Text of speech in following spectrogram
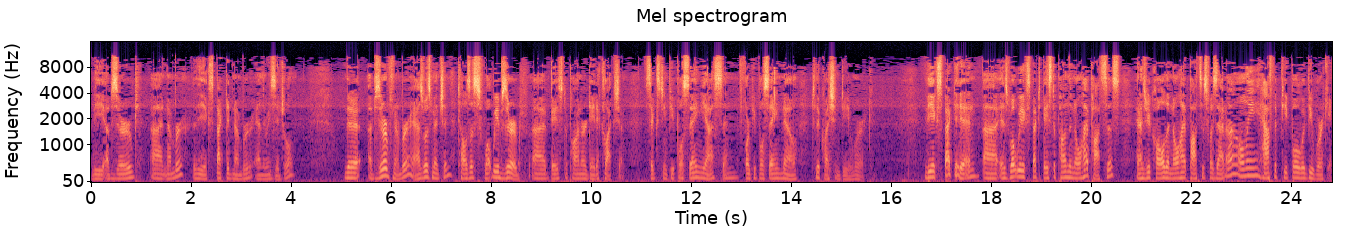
the observed uh, number, the expected number, and the residual. The observed number, as was mentioned, tells us what we observed uh, based upon our data collection. 16 people saying yes and 4 people saying no to the question, do you work? The expected n uh, is what we'd expect based upon the null hypothesis. And as you recall, the null hypothesis was that uh, only half the people would be working.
